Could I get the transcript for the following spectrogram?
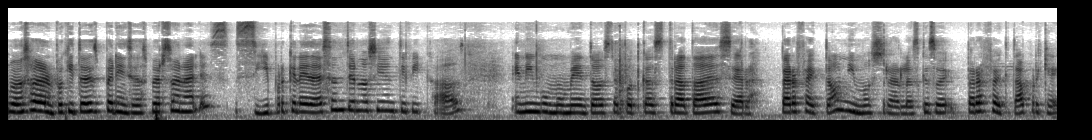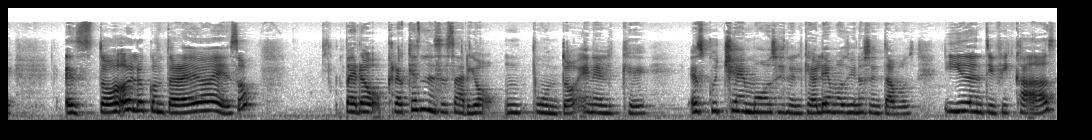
Vamos a hablar un poquito de experiencias personales, sí, porque la idea es sentirnos identificados. En ningún momento este podcast trata de ser perfecto ni mostrarles que soy perfecta porque es todo lo contrario a eso, pero creo que es necesario un punto en el que escuchemos, en el que hablemos y nos sentamos identificadas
